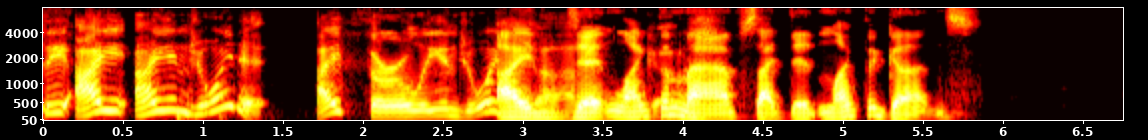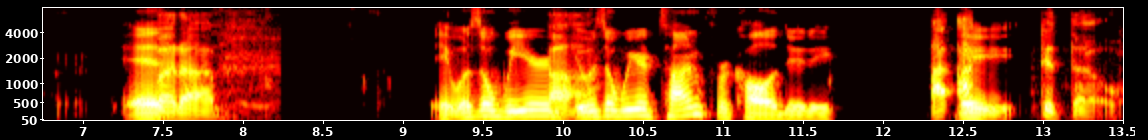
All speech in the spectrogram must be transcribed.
See, I I enjoyed it. I thoroughly enjoyed. It. I uh, didn't like the maps. I didn't like the guns. It but uh, it was a weird it uh, was a weird time for Call of Duty. I, I liked it though.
